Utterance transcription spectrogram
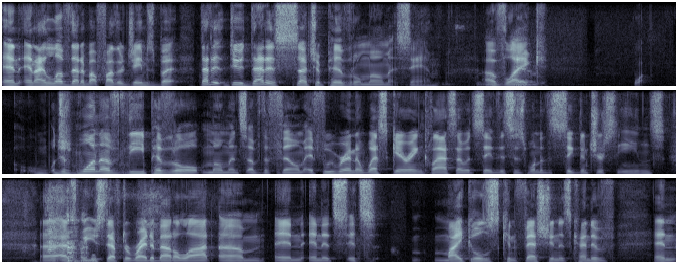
and and I love that about Father James. But that is, dude, that is such a pivotal moment, Sam, of like. Just one of the pivotal moments of the film. If we were in a Wes Goering class, I would say this is one of the signature scenes, uh, as we used to have to write about a lot. Um, and and it's it's Michael's confession is kind of an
